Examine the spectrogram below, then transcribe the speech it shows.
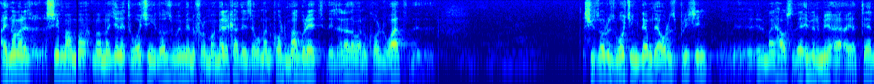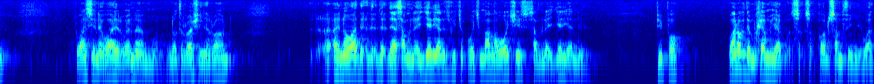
I normally see Mama, Mama Janet watching those women from America. There's a woman called Margaret. There's another one called what? She's always watching them. They're always preaching in my house there. Even me, I, I attend once in a while when I'm not rushing around. I know what the, the, there are some Nigerians which, which Mama watches, some Nigerian people. One of them came here so, so called something what?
